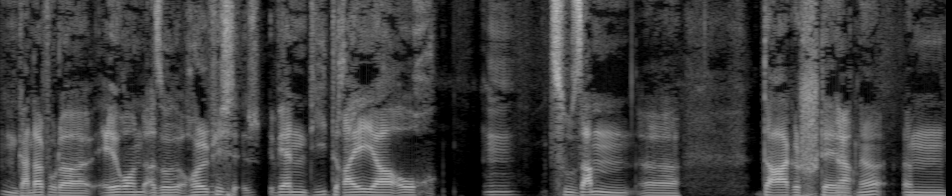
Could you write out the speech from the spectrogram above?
Gandalf oder Elrond, also häufig werden die drei ja auch zusammen äh, dargestellt. Ja. Ne? Ähm,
